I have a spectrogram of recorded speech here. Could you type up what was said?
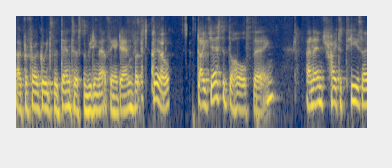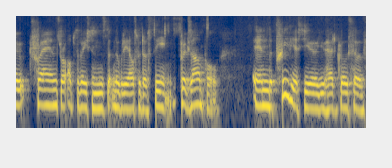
I prefer going to the dentist and reading that thing again, but still digested the whole thing and then tried to tease out trends or observations that nobody else would have seen. For example, in the previous year, you had growth of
